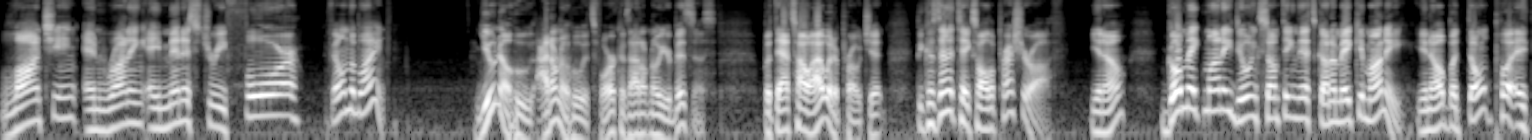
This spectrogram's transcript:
launching and running a ministry for fill in the blank. You know who, I don't know who it's for because I don't know your business, but that's how I would approach it because then it takes all the pressure off, you know? Go make money doing something that's going to make you money, you know, but don't put it.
